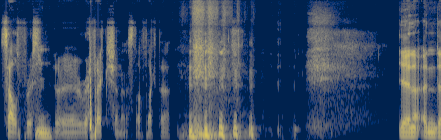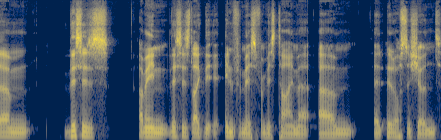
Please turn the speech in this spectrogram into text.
Self Mm. uh, reflection and stuff like that. yeah, and, and um, this is, I mean, this is like the infamous from his time at um, at, at.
